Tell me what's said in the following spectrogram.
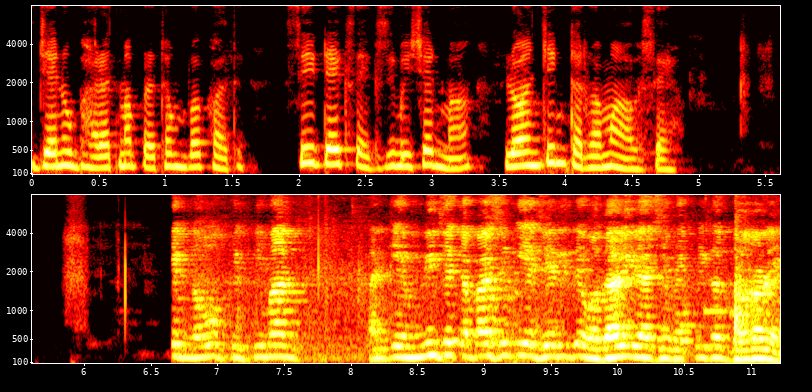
જેનું ભારતમાં પ્રથમ વખત સીટેક્સ એક્ઝિબિશનમાં લોન્ચિંગ કરવામાં આવશે. એક નવો કીર્તિમાન કારણ કે એમની જે કેપેસિટી જે રીતે વધારી રહ્યા છે વ્યક્તિગત ધોરણે,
